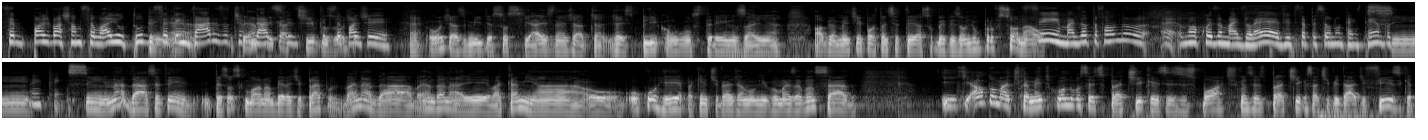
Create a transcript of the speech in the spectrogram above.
Você pode baixar no celular, YouTube, tem, você tem é, várias atividades tem que você hoje, pode. É, hoje as mídias sociais né, já, já, já, explicam alguns treinos aí. Né? Obviamente é importante você ter a supervisão de um profissional. Sim, mas eu tô falando é, uma coisa mais leve, que se a pessoa não tem tempo. Sim. Enfim. Sim, nadar. Você tem pessoas que moram na beira de praia, pô, vai nadar, vai andar na areia, vai caminhar, ou, ou correr, para quem estiver já num nível mais avançado e que automaticamente quando você pratica esses esportes, quando você pratica essa atividade física,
